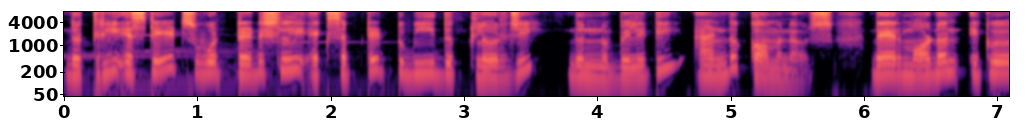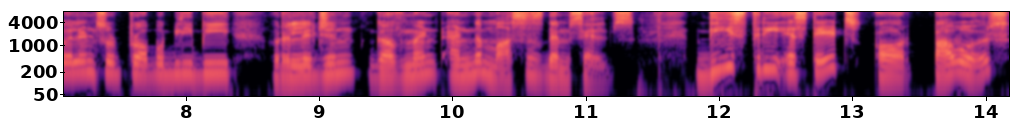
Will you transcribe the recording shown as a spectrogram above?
The three estates were traditionally accepted to be the clergy, the nobility and the commoners. Their modern equivalents would probably be religion, government, and the masses themselves. These three estates or powers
